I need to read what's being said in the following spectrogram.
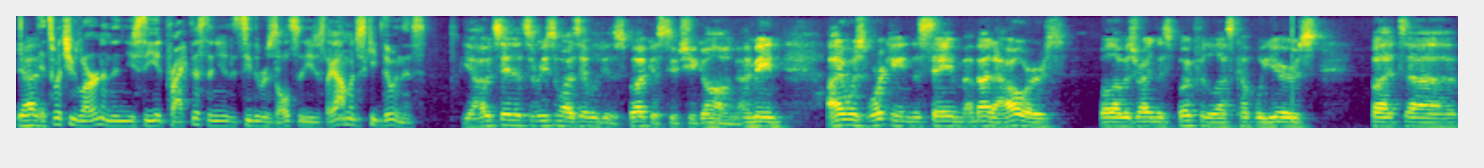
yeah, it's what you learn and then you see it practiced and you see the results and you're just like, I'm going to just keep doing this. Yeah, I would say that's the reason why I was able to do this book is through Qigong. I mean, I was working the same amount of hours while I was writing this book for the last couple years, but uh,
